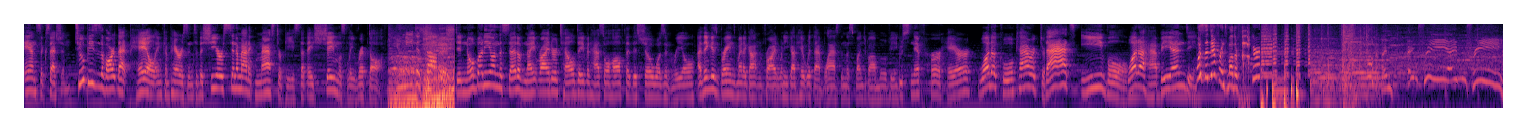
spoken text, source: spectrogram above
and Succession. Two pieces of art that pale in comparison to the sheer cinematic masterpiece that they shamelessly ripped off. You need to stop it. Did nobody on the set of Knight Rider tell David Hasselhoff that this show wasn't real? I think his brains might have gotten fried when he got hit with that blast in the SpongeBob movie. To sniff her hair? What a cool character. That's evil. What a happy ending. What's the difference, motherfucker? Oh, I'm I'm free. I'm free.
